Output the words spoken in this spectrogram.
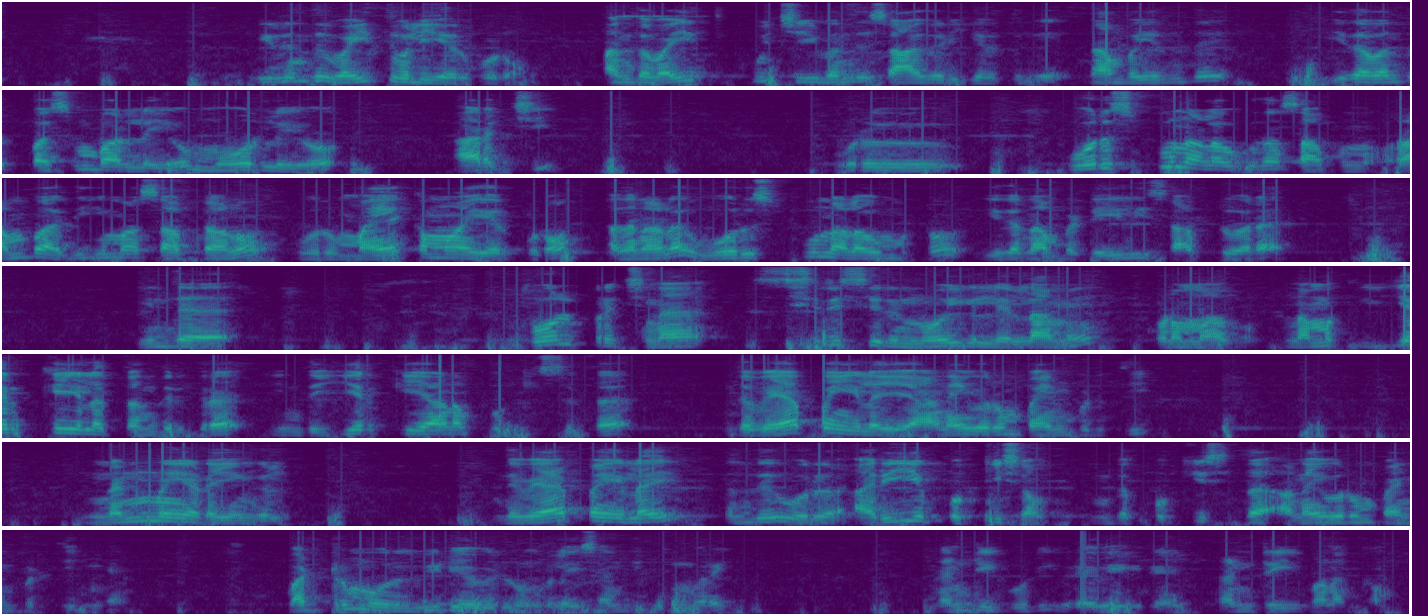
இருந்து வயிற்று வலி ஏற்படும். அந்த வயிற்று பூச்சி வந்து சாகடிக்கிறதுக்கு நாம் இருந்து இதை வந்து பசும்பால்லையோ மோர்லையோ அரைச்சி ஒரு ஒரு ஸ்பூன் அளவுக்கு தான் சாப்பிடணும். ரொம்ப அதிகமாக சாப்பிட்டாலும் ஒரு மயக்கமாக ஏற்படும். அதனால் ஒரு ஸ்பூன் அளவு மட்டும் இதை நம்ம டெய்லி சாப்பிட்டு வர இந்த தோல் பிரச்சனை சிறு சிறு நோய்கள் எல்லாமே குணமாகும். நமக்கு இயற்கையில் தந்திருக்கிற இந்த இயற்கையான பொக்கிஷத்தை இந்த வேப்ப இலையை அனைவரும் பயன்படுத்தி நன்மை அடையுங்கள் இந்த வேப்ப இலை வந்து ஒரு அரிய பொக்கிஷம். இந்த பொக்கிஷத்தை அனைவரும் பயன்படுத்திங்க மற்றும் ஒரு வீடியோவில் உங்களை சந்திக்கும் வரை நன்றி கூறி விடைபெறுகிறேன். நன்றி வணக்கம்.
